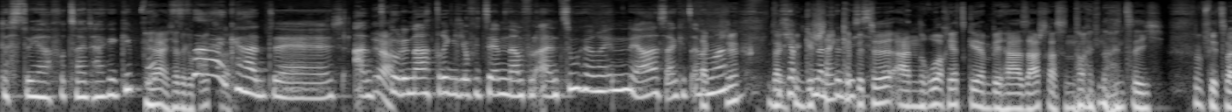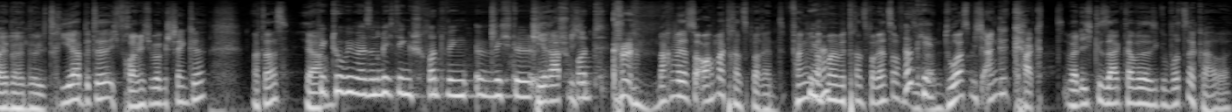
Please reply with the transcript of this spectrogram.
dass du ja vor zwei Tagen Geburtstag ja, ich hatte Geburtstag. hattest. Alles ja. Gute nachträglich offiziell im Namen von allen ZuhörerInnen. Ja, sag ich jetzt einfach Dankeschön. mal. Dankeschön. Geschenke bitte an Ruach Jetzt GmbH, Saarstraße 99 54290 Trier, bitte. Ich freue mich über Geschenke. Mach das? Ja. Krieg Tobi mal so einen richtigen Schrottwichtel. Kira Schrott. machen wir das doch auch mal transparent. Fangen wir ja? doch mal mit Transparenz auf okay. an. Du hast mich angekackt, weil ich gesagt habe, dass ich Geburtstag habe.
